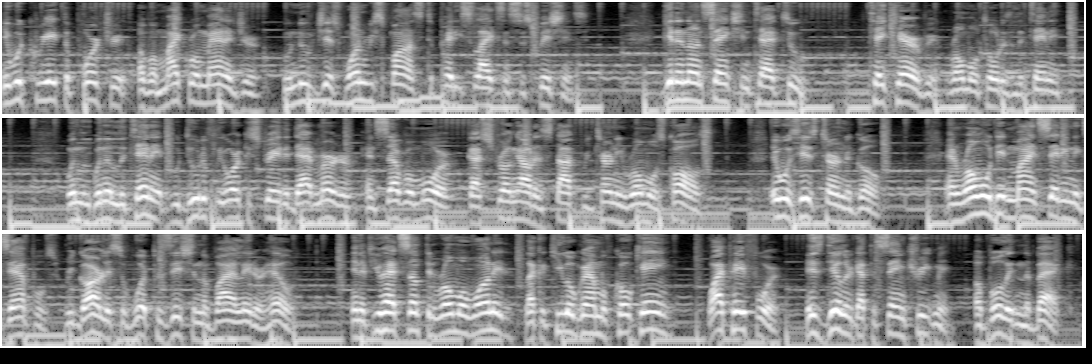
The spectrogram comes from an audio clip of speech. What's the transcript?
it would create the portrait of a micromanager who knew just one response to petty slights and suspicions. Get an unsanctioned tattoo. Take care of it, Romo told his lieutenant. When, when the lieutenant who dutifully orchestrated that murder and several more got strung out and stopped returning Romo's calls, it was his turn to go. And Romo didn't mind setting examples, regardless of what position the violator held. And if you had something Romo wanted, like a kilogram of cocaine, why pay for it? His dealer got the same treatment, a bullet in the back.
